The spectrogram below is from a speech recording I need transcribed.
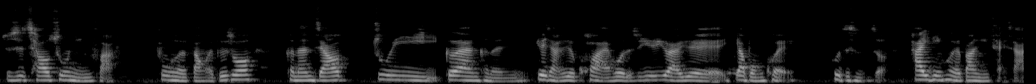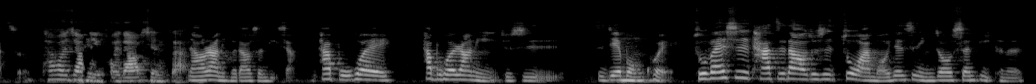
就是超出你无法负荷的范围，比如说可能只要注意个案可能越讲越快，或者是越越来越要崩溃，或者什么的。他一定会帮你踩刹车，他会叫你回到现在，然后让你回到身体上。他不会，他不会让你就是直接崩溃，除非是他知道，就是做完某一件事情之后，身体可能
